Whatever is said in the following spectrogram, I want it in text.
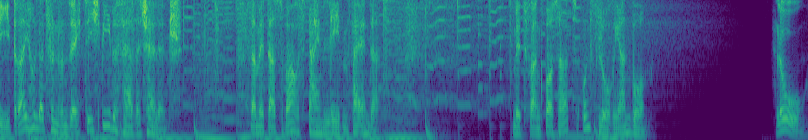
Die 365 Bibelverse Challenge. Damit das Wort dein Leben verändert. Mit Frank Bossart und Florian Wurm. Hallo,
